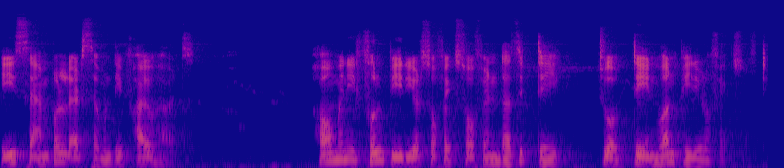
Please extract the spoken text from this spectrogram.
is sampled at 75 Hz. How many full periods of x of n does it take to obtain one period of x of t?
